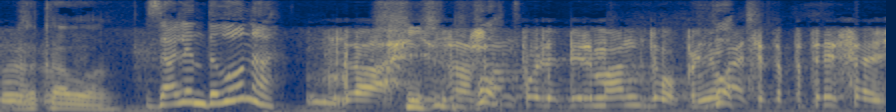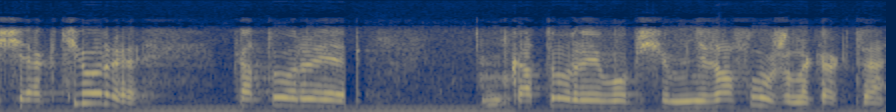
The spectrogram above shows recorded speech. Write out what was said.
За кого? За Ален Делона? да, из-за Жан-Поля Бельмондо. Понимаете, это потрясающие актеры, которые, которые, в общем, незаслуженно как-то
